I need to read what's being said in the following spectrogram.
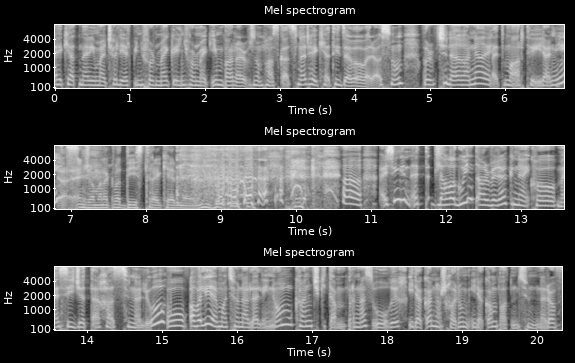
հեքիաթների մեջ էլ երբ ինչ որ մեկը ինչ որ մեկին բաներ ուզում հասկացնել, հեքիաթի ձևով էր ասում, որ չնեղանա այդ մարդը իրանից։ Այն ժամանակվա diss-track-երն էին։ Այսինքն այդ լավագույն տարբերակն է քո մեսեջը տեղ հասցնելու ու ավելի էմոցիոնալ է լինում, քան չգիտեմ, բռնես ու ուղիղ իրական աշխարհում իրական պատմություններով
